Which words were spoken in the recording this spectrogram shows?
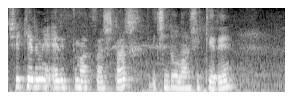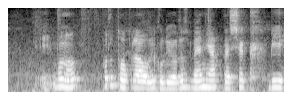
Şekerimi erittim arkadaşlar. İçinde olan şekeri. E, Bunu kuru toprağa uyguluyoruz. Ben yaklaşık bir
